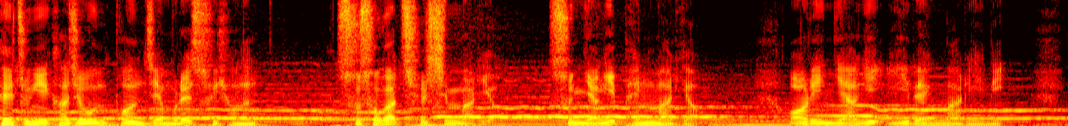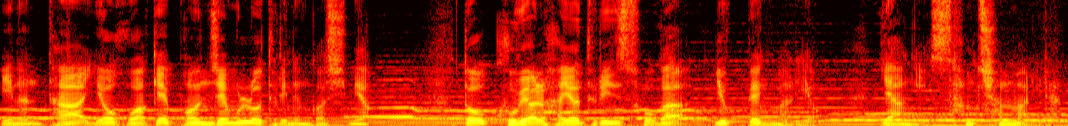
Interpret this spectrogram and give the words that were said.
회중이 가져온 번제물의 수효는 수소가 70마리요 순양이 100마리요 어린 양이 200마리이니 이는 다 여호와께 번제물로 드리는 것이며 또 구별하여 드린 소가 600마리요 양이 3천마리라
